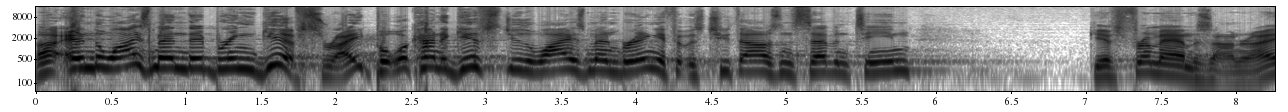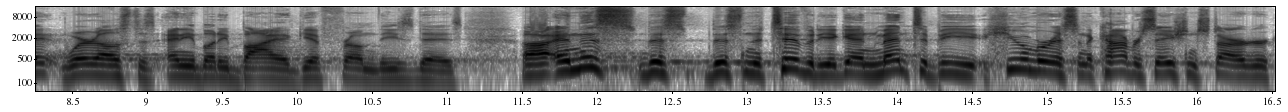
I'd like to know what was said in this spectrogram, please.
Uh, and the wise men, they bring gifts, right? But what kind of gifts do the wise men bring if it was 2017? Gifts from Amazon, right? Where else does anybody buy a gift from these days? Uh, and this, this, this nativity, again, meant to be humorous and a conversation starter,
